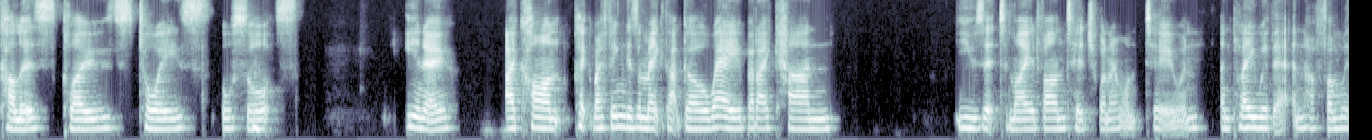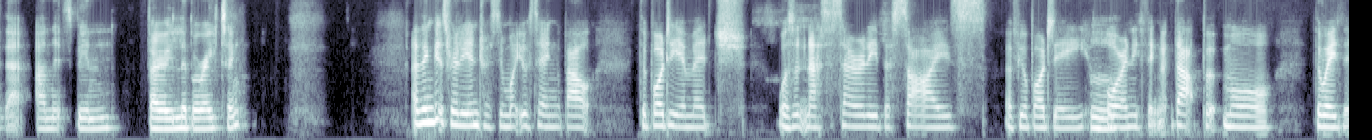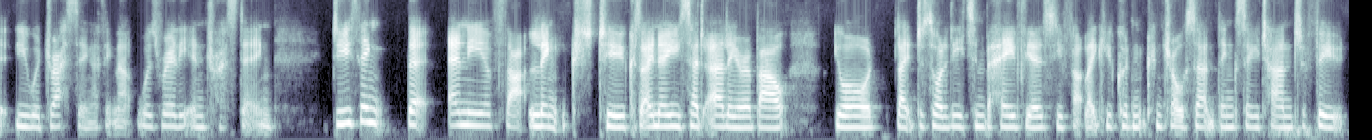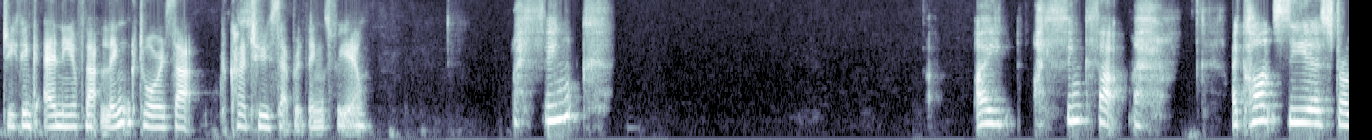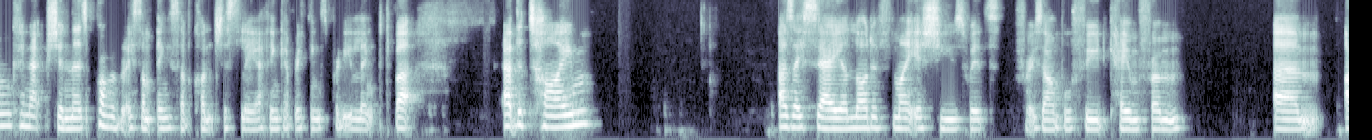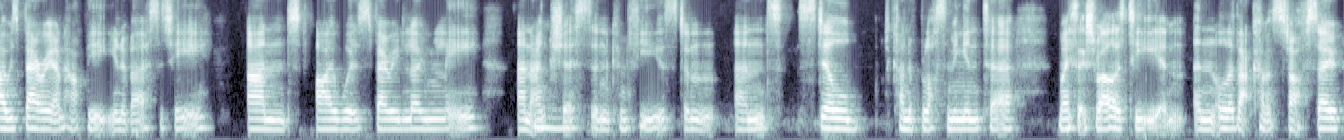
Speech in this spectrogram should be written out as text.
colors, clothes, toys, all mm. sorts you know, I can't click my fingers and make that go away, but I can use it to my advantage when I want to and and play with it and have fun with it. And it's been very liberating. I think it's really interesting what you're saying about the body image wasn't necessarily the size of your body mm. or anything like that, but more the way that you were dressing. I think that was really interesting. Do you think that any of that linked to because I know you said earlier about your like disordered eating behaviors you felt like you couldn't control certain things so you turned to food. Do you think any of that linked or is that kind of two separate things for you? I think i i think that i can't see a strong connection. There's probably something subconsciously. I think everything's pretty linked but at the time as I say, a lot of my issues with, for example, food came from um, I was very unhappy at university and I was very lonely and mm. anxious mm. and confused and and still kind of blossoming into my sexuality and and all of that kind of stuff. So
